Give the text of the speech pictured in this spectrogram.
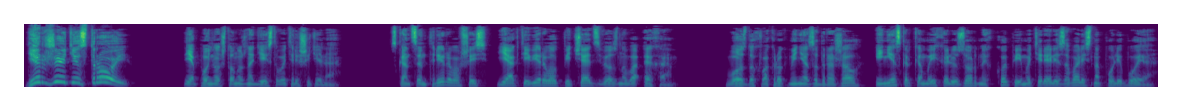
«Держите строй!» Я понял, что нужно действовать решительно. Сконцентрировавшись, я активировал печать звездного эха. Воздух вокруг меня задрожал, и несколько моих иллюзорных копий материализовались на поле боя.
